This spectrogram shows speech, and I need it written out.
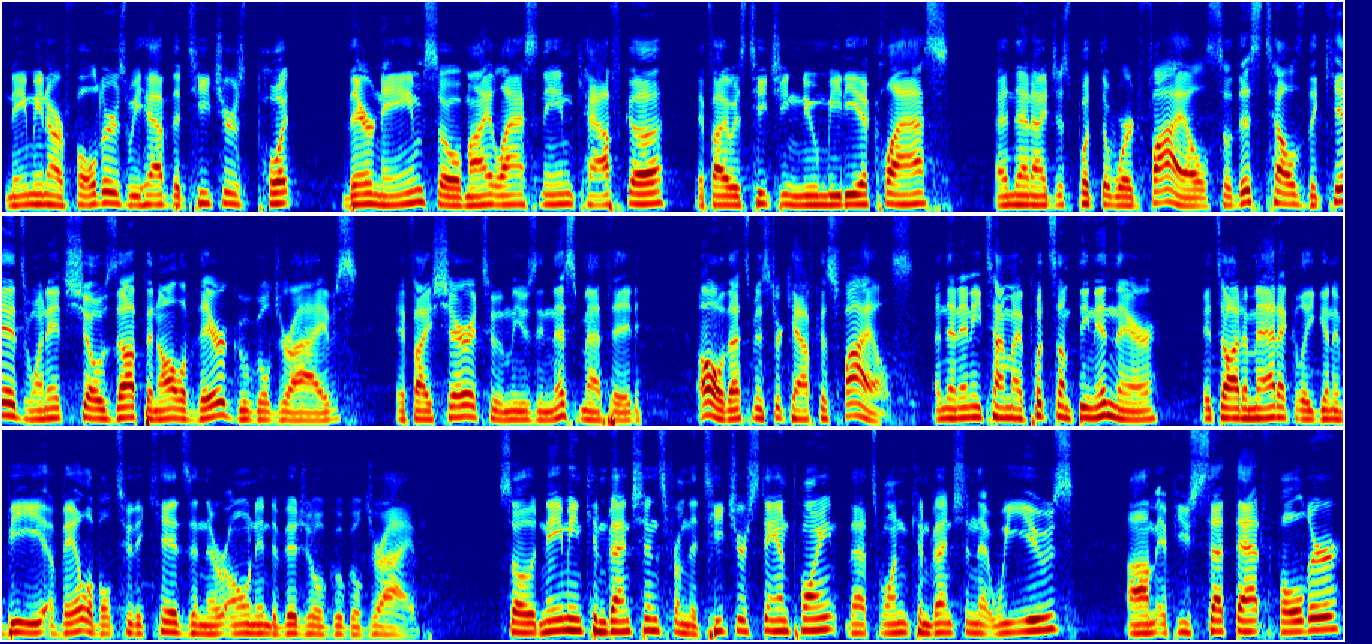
naming our folders, we have the teachers put their name. So my last name, Kafka, if I was teaching new media class, and then I just put the word file. So this tells the kids when it shows up in all of their Google Drives, if I share it to them using this method, oh, that's Mr. Kafka's files. And then anytime I put something in there, it's automatically going to be available to the kids in their own individual Google Drive. So naming conventions from the teacher standpoint, that's one convention that we use. Um, if you set that folder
